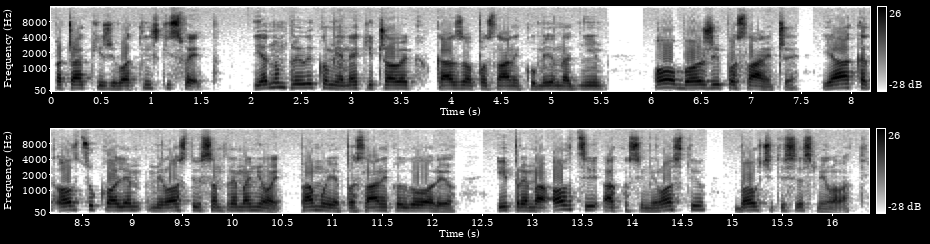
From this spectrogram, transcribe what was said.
pa čak i životinski svet. Jednom prilikom je neki čovek kazao poslaniku mir nad njim, O Boži poslaniče, ja kad ovcu koljem milostiv sam prema njoj. Pa mu je poslanik odgovorio, i prema ovci ako si milostiv, Bog će ti se smilovati.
